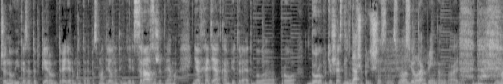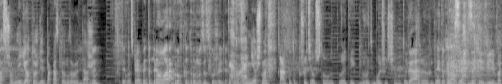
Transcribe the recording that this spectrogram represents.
Джона Уика, зато первым трейлером, который я посмотрел на этой неделе, сразу же прямо, не отходя от компьютера, это было про Дору путешественницу. Даша путешественница. У нас Ну, ее так принято называть. да. У нас что, он идет тоже где-то показывает, его называют Даша. Это, прям, это прям Лара Крофт, которую мы заслужили. Конечно. Так, кто-то пошутил, что вот у этой грудь больше, чем у той, Да, которая... это правда. фильма.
